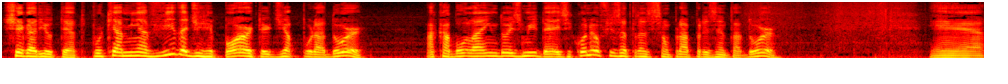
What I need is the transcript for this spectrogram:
chegaria o teto, porque a minha vida de repórter, de apurador, acabou lá em 2010. E quando eu fiz a transição para apresentador, é,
